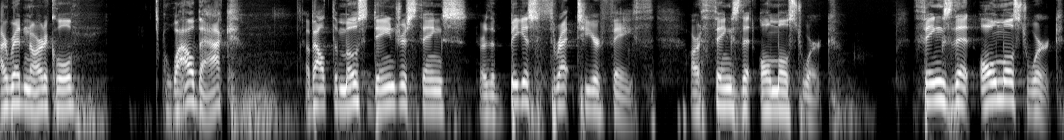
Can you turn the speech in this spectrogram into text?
I read an article a while back about the most dangerous things or the biggest threat to your faith are things that almost work. Things that almost work.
